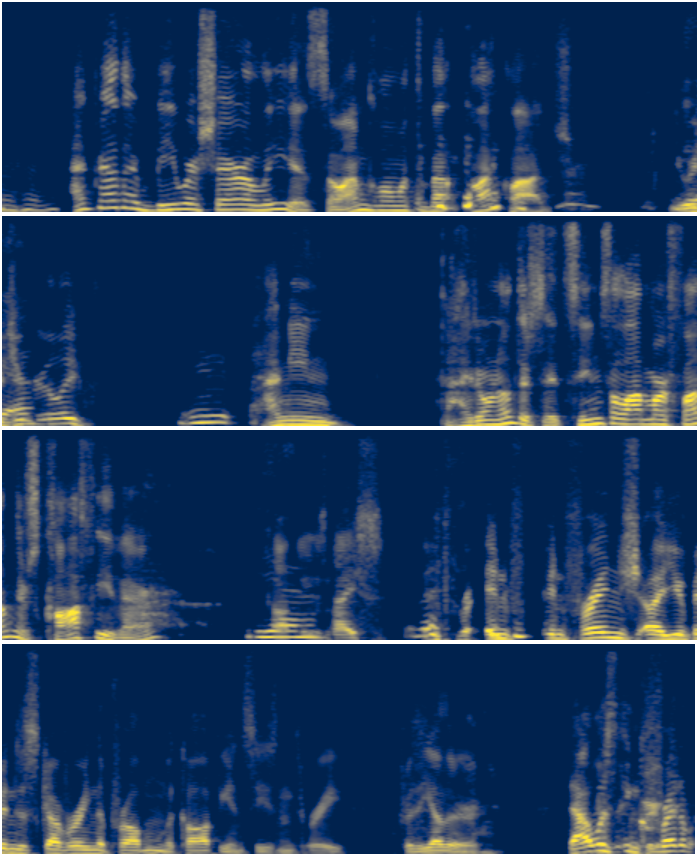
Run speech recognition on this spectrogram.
Mhm. I'd rather be where Sheryl Lee is. So I'm going with the Black Lodge. You- would you really? Mm, I mean, I don't know. There's, it seems a lot more fun. There's coffee there. Yeah. is nice. In, in, in Fringe, uh, you've been discovering the problem with coffee in season three. For the other, Yeah. That was incredible.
